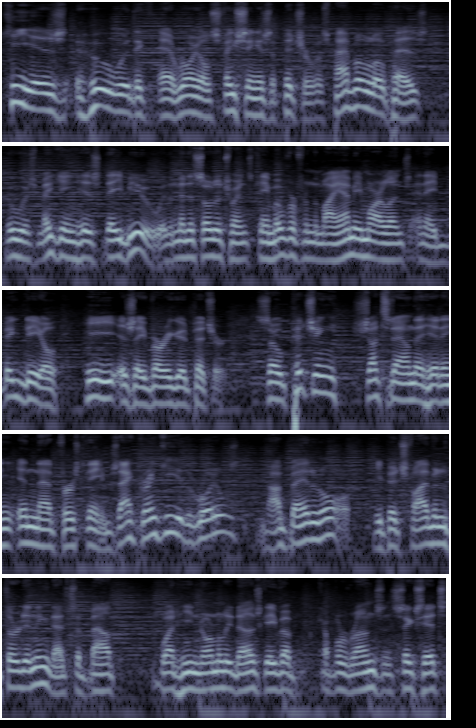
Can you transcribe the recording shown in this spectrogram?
key is who were the uh, Royals facing as a pitcher was Pablo Lopez, who was making his debut with the Minnesota Twins, came over from the Miami Marlins, and a big deal. He is a very good pitcher. So pitching shuts down the hitting in that first game. Zack Greinke of the Royals, not bad at all. He pitched five in the third inning. That's about what he normally does. Gave up a couple of runs and six hits.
